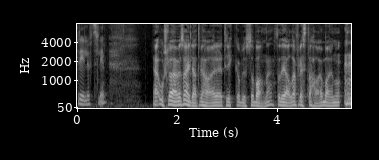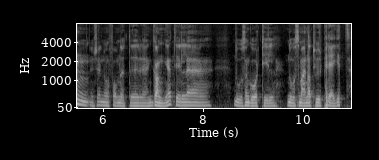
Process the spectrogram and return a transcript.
friluftsliv? Ja, Oslo er vel så heldig at vi har eh, trikk og buss og bane, så de aller fleste har jo bare noen, unnskyld, noen få minutter eh, gange til eh, noe som går til noe som er naturpreget.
